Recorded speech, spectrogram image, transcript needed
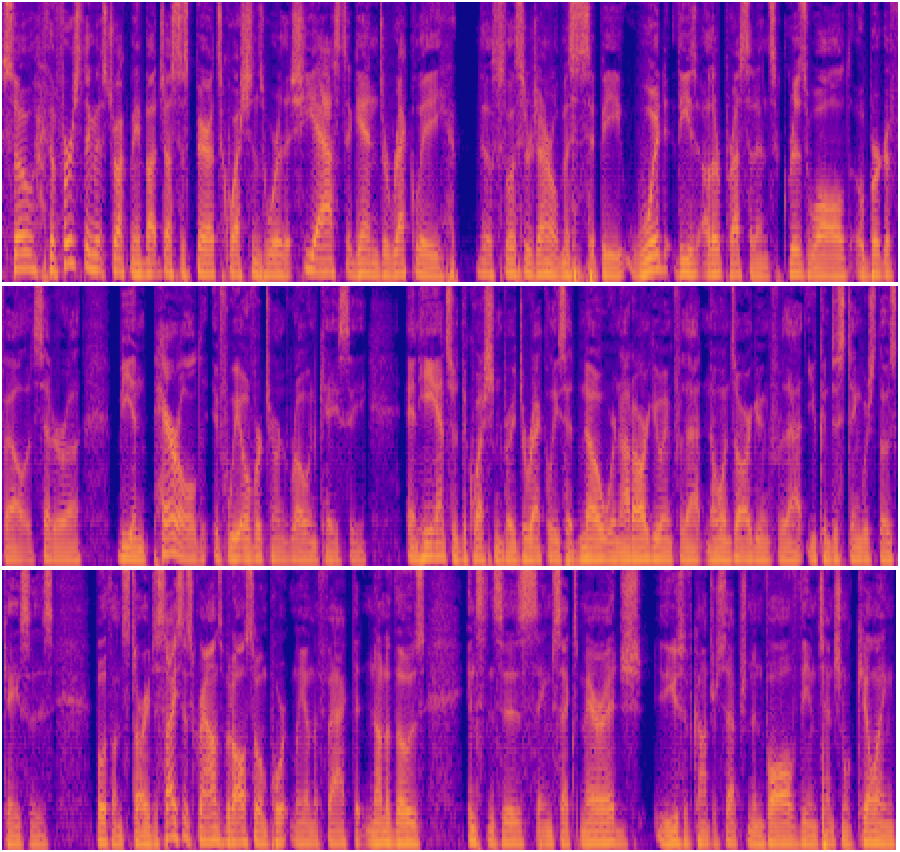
So, the first thing that struck me about Justice Barrett's questions were that she asked again directly the Solicitor General of Mississippi would these other precedents, Griswold, Obergefell, et cetera, be imperiled if we overturned Roe and Casey? And he answered the question very directly. He said, No, we're not arguing for that. No one's arguing for that. You can distinguish those cases both on stare decisis grounds, but also importantly on the fact that none of those instances, same sex marriage, the use of contraception, involve the intentional killing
